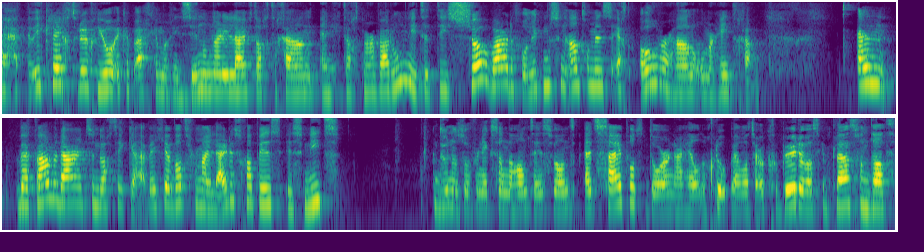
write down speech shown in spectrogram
uh, ik kreeg terug, joh, ik heb eigenlijk helemaal geen zin om naar die live dag te gaan. En ik dacht, maar waarom niet? Het is zo waardevol. En ik moest een aantal mensen echt overhalen om erheen te gaan. En we kwamen daar en toen dacht ik, ja, weet je, wat voor mij leiderschap is, is niet doen alsof er niks aan de hand is. Want het zijpelt door naar heel de groep. En wat er ook gebeurde was, in plaats van dat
